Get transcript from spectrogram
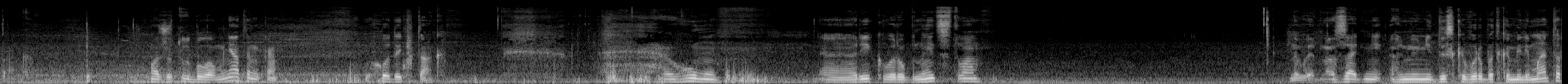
Так. Отже, тут була вм'ятинка. Виходить так. Гуму. Е, Рік виробництва. Не видно. Задні гальмівні диски вироботка міліметр.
